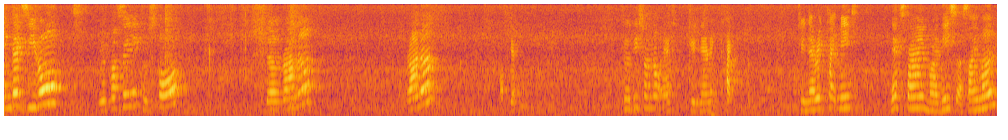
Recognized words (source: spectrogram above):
Index zero, we're passing it to store the runner, runner object. So this one known as generic type. Generic type means next time my this assignment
